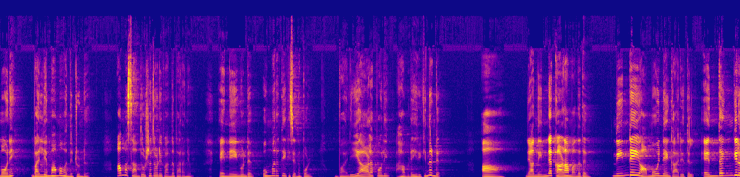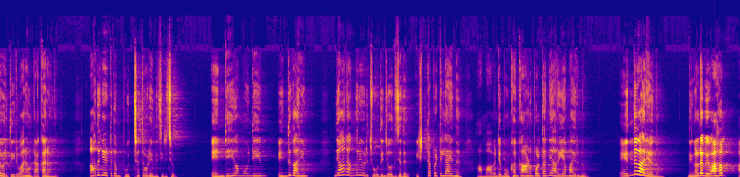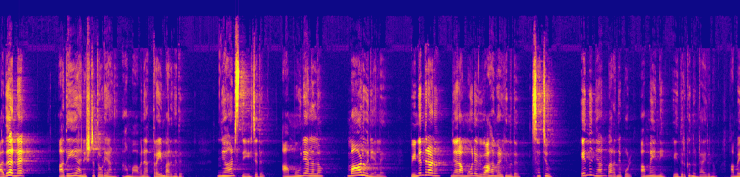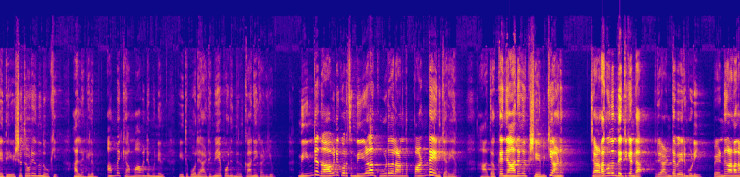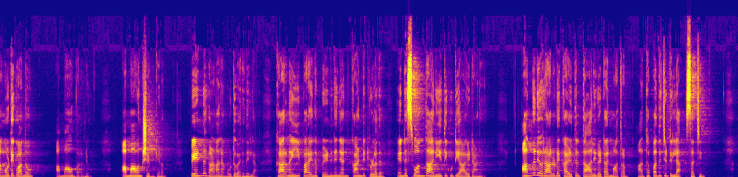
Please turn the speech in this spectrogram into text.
മോനെ വല്യമ്മാമ്മ വന്നിട്ടുണ്ട്. അമ്മ സന്തോഷത്തോടെ വന്ന് പറഞ്ഞു എന്നെയും കൊണ്ട് ഉമ്മറത്തേക്ക് ചെന്നപ്പോൾ വലിയ ആളെപ്പോലെ അവിടെ ഇരിക്കുന്നുണ്ട്. ആ ഞാൻ നിന്നെ കാണാൻ വന്നത് നിന്റെയും അമ്മുവിന്റെയും കാര്യത്തിൽ എന്തെങ്കിലും ഒരു തീരുമാനം ഉണ്ടാക്കാനാണ്. അത് കേട്ടതും പുച്ഛത്തോടെ ഒന്ന് ചിരിച്ചു. എന്റെയും അമ്മുവിന്റെയും എന്ത് കാര്യം? ഞാൻ അങ്ങനെ ഒരു ചോദ്യം ചോദിച്ചത് ഇഷ്ടപ്പെട്ടില്ല എന്ന് അമ്മാവന്റെ മുഖം കാണുമ്പോൾ തന്നെ അറിയാമായിരുന്നു. എന്ത് കാര്യമെന്നോ? നിങ്ങളുടെ വിവാഹം അത് തന്നെ. അതേ അനിഷ്ടത്തോടെയാണ് അമ്മാവൻ അത്രയും പറഞ്ഞത്. ഞാൻ സ്നേഹിച്ചത് അമ്മൂനെ അല്ലല്ലോ മാളുവിനെയല്ലേ? പിന്നെന്തിനാണ് ഞാൻ അമ്മൂനെ വിവാഹം കഴിക്കുന്നത്? സച്ചു എന്ന് ഞാൻ പറഞ്ഞപ്പോൾ അമ്മ എന്നെ എതിർക്കുന്നുണ്ടായിരുന്നു. അമ്മയെ ദേഷ്യത്തോടെ ഒന്ന് നോക്കി. അല്ലെങ്കിലും അമ്മയ്ക്ക് അമ്മാവന്റെ മുന്നിൽ ഇതുപോലെ അടിമയെ പോലെ നിൽക്കാനേ കഴിയൂ. നിന്റെ നാവിന് കുറച്ച് നീളം കൂടുതലാണെന്ന് പണ്ടേ എനിക്കറിയാം. അതൊക്കെ ഞാനങ്ങ് ക്ഷമിക്കുകയാണ്. ചടങ്ങൊന്നും തെറ്റിക്കണ്ട. രണ്ടുപേരും കൂടി പെണ്ണ് കാണാൻ അങ്ങോട്ടേക്ക് വന്നു. അമ്മാവൻ പറഞ്ഞു അമ്മാവൻ ക്ഷമിക്കണം. പെണ്ണ് കാണാൻ അങ്ങോട്ട് വരുന്നില്ല. കാരണം ഈ പറയുന്ന പെണ്ണിനെ ഞാൻ കണ്ടിട്ടുള്ളത് എന്റെ സ്വന്തം അനിയത്തിക്കുട്ടി ആയിട്ടാണ്. അങ്ങനെ ഒരാളുടെ കഴുത്തിൽ താലി കെട്ടാൻ മാത്രം അധപ്പതിച്ചിട്ടില്ല സച്ചിൻ.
